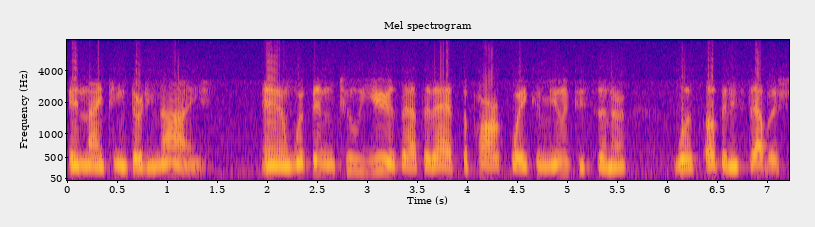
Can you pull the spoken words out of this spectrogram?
in 1939. And within two years after that, the Parkway Community Center was up and established.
